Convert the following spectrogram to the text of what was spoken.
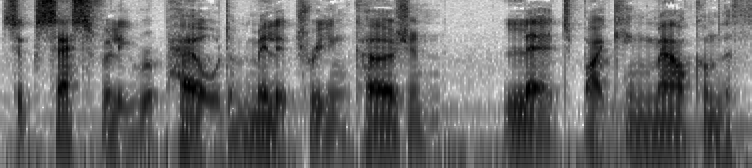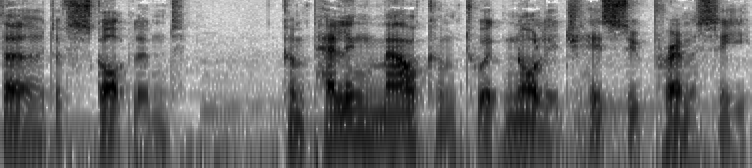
successfully repelled a military incursion led by King Malcolm III of Scotland, compelling Malcolm to acknowledge his supremacy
